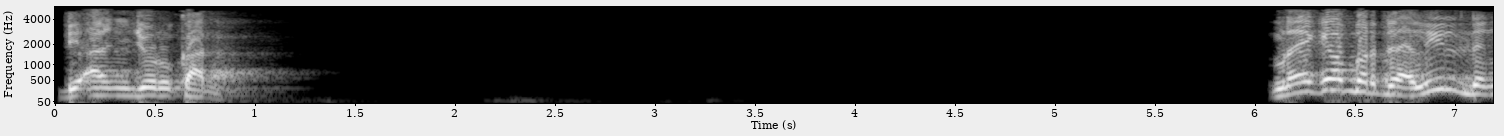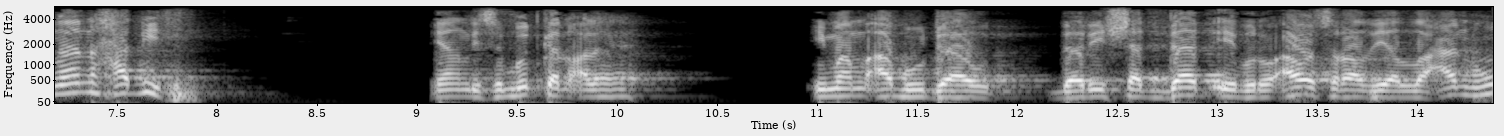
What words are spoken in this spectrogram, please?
Dianjurkan. Mereka berdalil dengan hadis yang disebutkan oleh Imam Abu Daud dari Shaddad ibnu Aus radhiyallahu anhu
